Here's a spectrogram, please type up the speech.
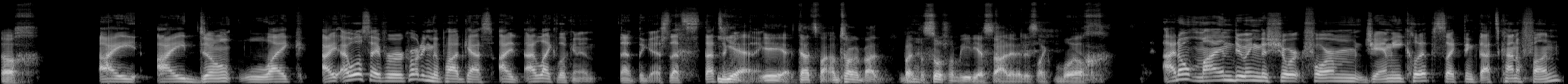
ugh, I I don't like I, I will say for recording the podcast, I, I like looking at, at the guests. That's that's a yeah, good thing. yeah, yeah, that's fine. I'm talking about, but the social media side of it is like, ugh. I don't mind doing the short form jammy clips. I think that's kind of fun,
